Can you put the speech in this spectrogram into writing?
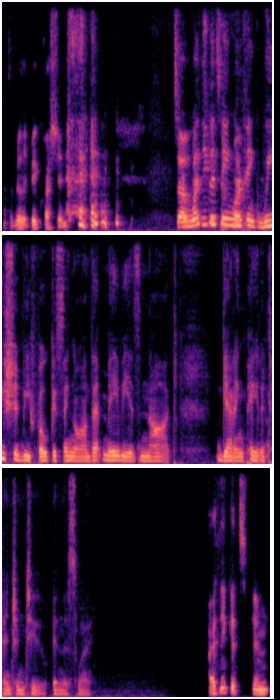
that's a really big question. So, what's the thing important. you think we should be focusing on that maybe is not getting paid attention to in this way? I think it's in,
